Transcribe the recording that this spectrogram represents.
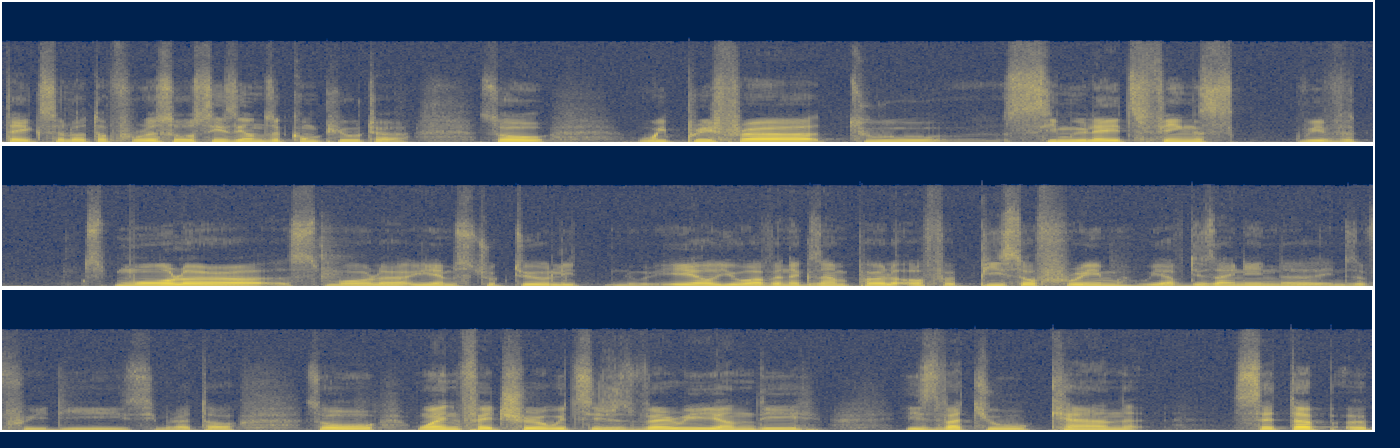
takes a lot of resources on the computer. So we prefer to simulate things with smaller smaller EM structure. Here you have an example of a piece of rim we have designed in, uh, in the 3D simulator. So one feature which is very handy is that you can set up a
